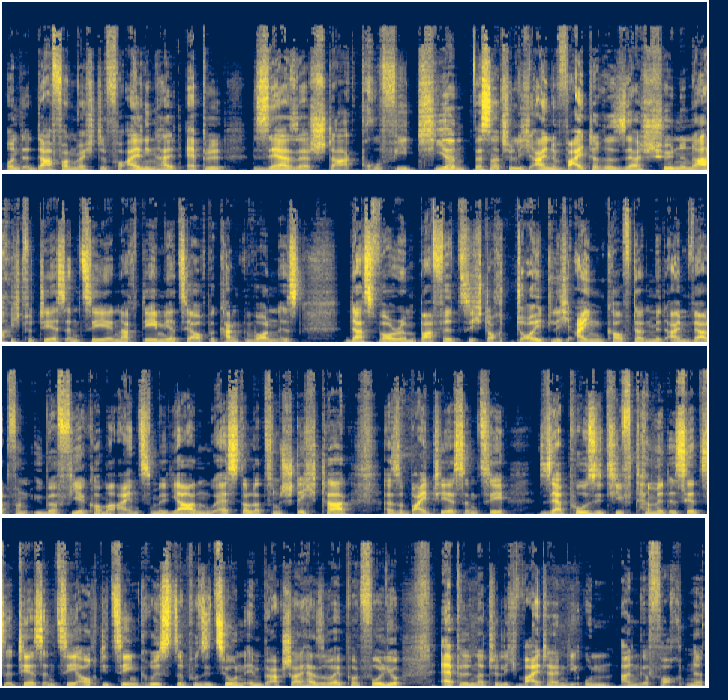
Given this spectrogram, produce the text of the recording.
und davon möchte vor allen Dingen halt Apple sehr, sehr stark profitieren. Das ist natürlich eine weitere sehr schöne Nachricht für TSMC, nachdem jetzt ja auch bekannt geworden ist, dass Warren Buffett sich doch deutlich eingekauft hat mit einem Wert von über 4,1 Milliarden US-Dollar zum Stichtag, also bei TSMC sehr positiv. Damit ist jetzt TSMC auch die größte Position im Berkshire Hathaway Portfolio. Apple natürlich weiterhin die unangefochtene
